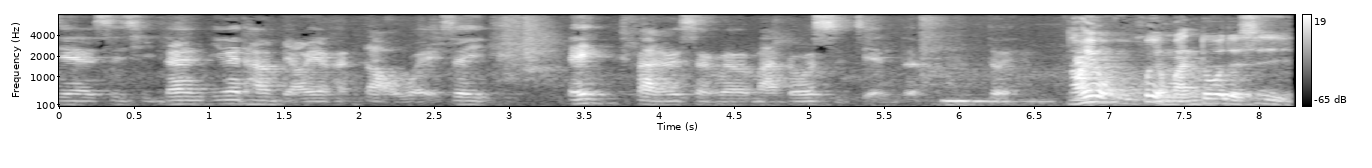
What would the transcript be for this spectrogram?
间的事情，但因为他们表演很到位，所以哎，反而省了蛮多时间的。嗯，对。然后有会有蛮多的是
